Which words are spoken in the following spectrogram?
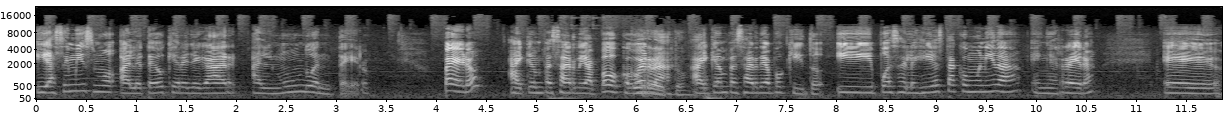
Y asimismo, aleteo quiere llegar al mundo entero. Pero hay que empezar de a poco, ¿verdad? Hay que empezar de a poquito. Y pues elegí esta comunidad en Herrera, eh,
